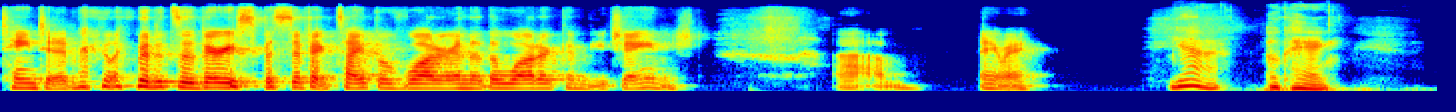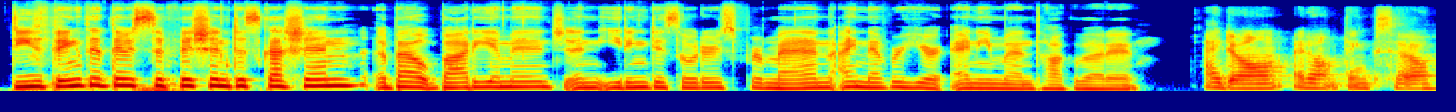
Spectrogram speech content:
tainted right? like that it's a very specific type of water and that the water can be changed. Um anyway. Yeah. Okay. Do you think that there's sufficient discussion about body image and eating disorders for men? I never hear any men talk about it. I don't i don't think so.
